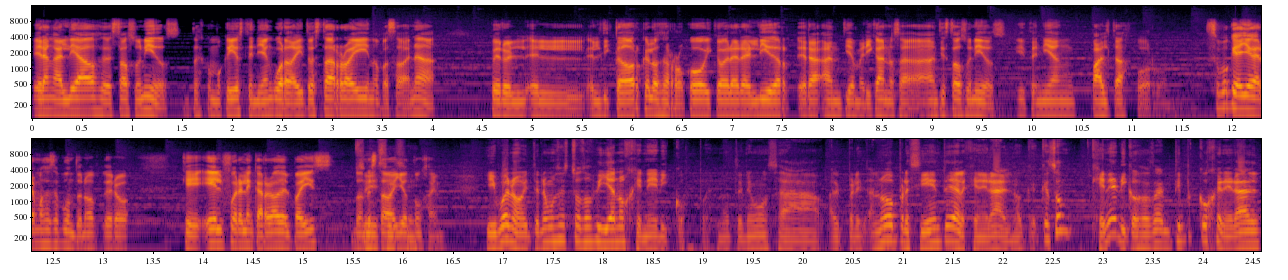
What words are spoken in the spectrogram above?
eran aliados de Estados Unidos. Entonces como que ellos tenían guardadito Starro ahí y no pasaba nada. Pero el, el- el dictador que los derrocó y que ahora era el líder era antiamericano, o sea, anti-Estados Unidos. Y tenían paltas por... Supongo que ya llegaremos a ese punto, ¿no? Pero que él fuera el encargado del país donde Sí, estaba sí, sí. Y bueno, y tenemos estos dos villanos genéricos, pues, ¿no? Tenemos al, nuevo presidente y al general, ¿no? Que, que son genéricos, o sea, el típico general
